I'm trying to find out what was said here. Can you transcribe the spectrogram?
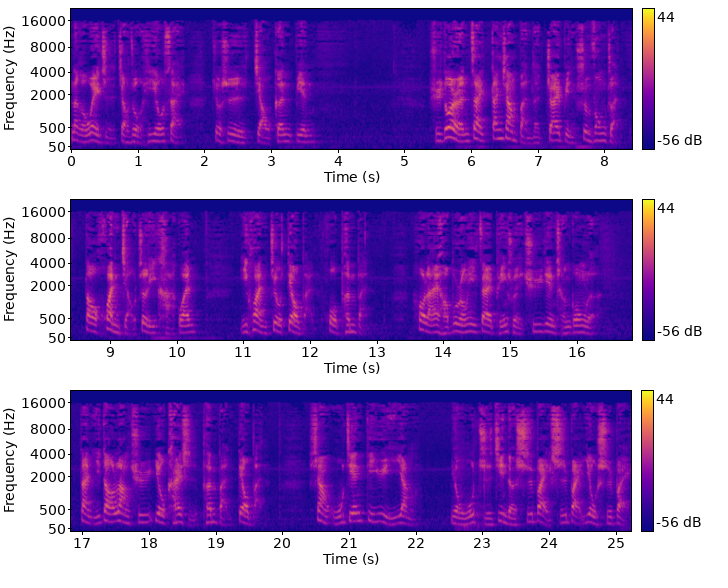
那个位置叫做 heel side，就是脚跟边。许多人在单向板的 driving 顺风转到换脚这里卡关，一换就掉板或喷板。后来好不容易在平水区练成功了，但一到浪区又开始喷板掉板，像无间地狱一样，永无止境的失败、失败又失败。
